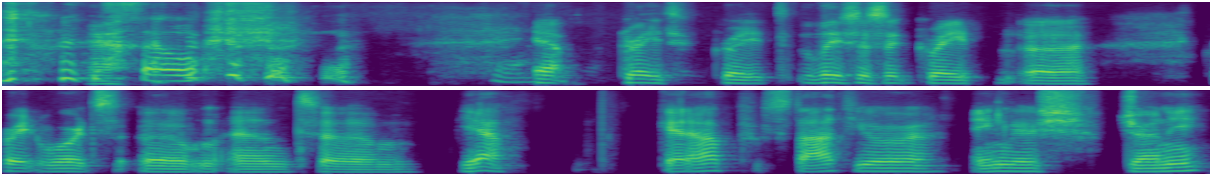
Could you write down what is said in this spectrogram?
Yeah. so, yeah. yeah. great, great. This is a great, uh, great words. Um, and um, yeah, get up, start your English journey.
